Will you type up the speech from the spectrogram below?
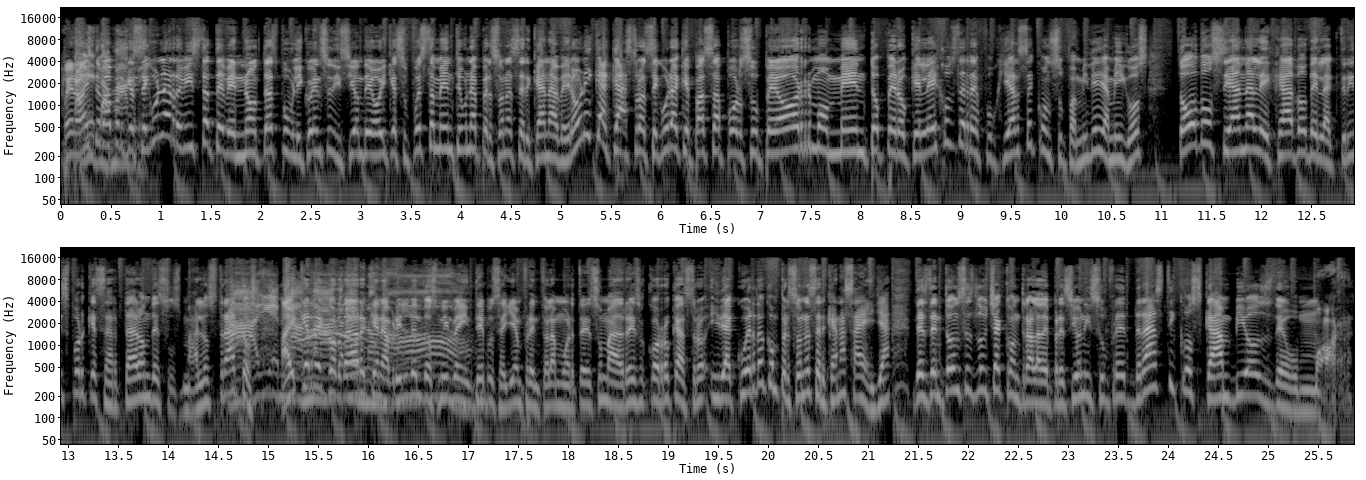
Bueno, ahí te va, porque según la revista TV Notas, publicó en su edición de hoy que supuestamente una persona cercana a Verónica Castro asegura que pasa por su peor momento, pero que lejos de refugiarse con su familia y amigos, todos se han alejado de la actriz porque se hartaron de sus malos tratos. Ay, Hay que recordar madre, que en abril del no. 2020, pues ella enfrentó la muerte de su madre, Socorro Castro, y de acuerdo con personas cercanas a ella, desde entonces lucha contra la depresión y sufre drásticos cambios de humor.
